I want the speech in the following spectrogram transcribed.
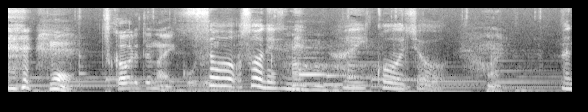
もう使われてない工場そうそうですね。廃工場。はい。まあ、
